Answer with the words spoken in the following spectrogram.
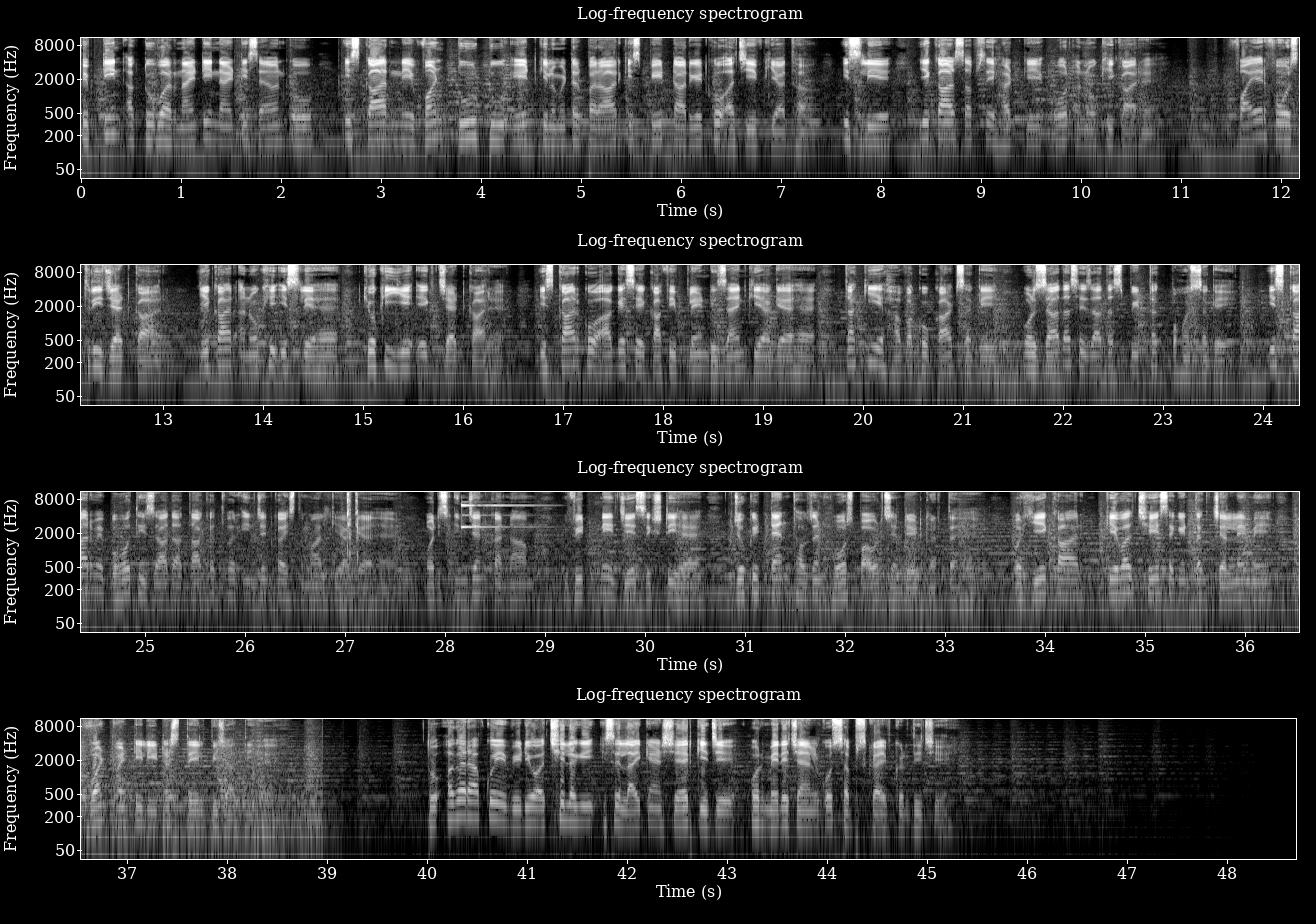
15 अक्टूबर 1997 को इस कार ने 1228 किलोमीटर पर आर की स्पीड टारगेट को अचीव किया था। इसलिए ये कार सबसे हटके और अनोखी कार है। Fire force three jet car. ये कार अनोखी इसलिए है क्योंकि ये एक जेट कार है। इस कार को आगे से काफ़ी प्लेन डिज़ाइन किया गया है ताकि ये हवा को काट सके और ज़्यादा से ज़्यादा स्पीड तक पहुँच सके। इस कार में बहुत ही ज़्यादा ताकतवर इंजन का इस्तेमाल किया गया है और इस इंजन का नाम विटने जे सिक्सटी है जो कि 10,000 हॉर्स पावर जनरेट करता है। और ये कार केवल 6 सेकंड तक चलने में 120 लीटर्स तेल पी जाती है। तो अगर आपको ये वीडियो अच्छी लगी इसे लाइक एंड शेयर कीजिए और मेरे चैनल को सब्सक्राइब कर दीजिए।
